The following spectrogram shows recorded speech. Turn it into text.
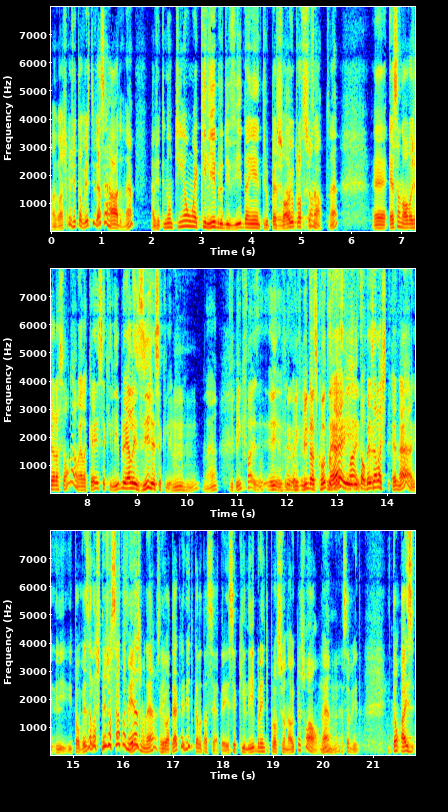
Eu acho que a gente talvez estivesse errado, né? A gente não tinha um equilíbrio de vida entre o pessoal e o Verdade, profissional, né? É, essa nova geração não, ela quer esse equilíbrio e ela exige esse equilíbrio, Uhum. né? E bem que faz, né? E- No fim das contas, né? bem que E, faz. e talvez ela, é, né? E, e talvez ela esteja certa mesmo, né? sim. Eu até acredito que ela está certa. É esse equilíbrio entre profissional e pessoal, né? Uhum. Essa vida. Então, as,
